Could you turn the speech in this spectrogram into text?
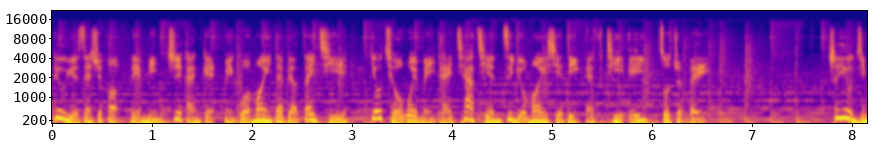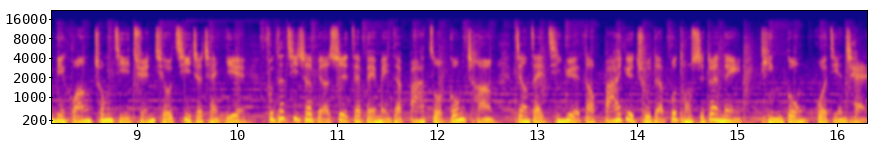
六月三十号联名致函给美国贸易代表戴奇，要求为美台洽签自由贸易协定 （FTA） 做准备。车用晶片荒冲击全球汽车产业。福特汽车表示，在北美的八座工厂将在七月到八月初的不同时段内停工或减产。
